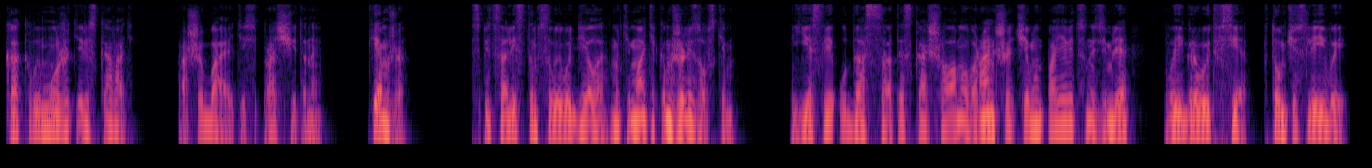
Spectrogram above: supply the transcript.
Как вы можете рисковать? Ошибаетесь, просчитаны. Кем же? Специалистом своего дела, математиком Железовским. Если удастся отыскать Шаламова раньше, чем он появится на Земле, выигрывают все, в том числе и вы.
